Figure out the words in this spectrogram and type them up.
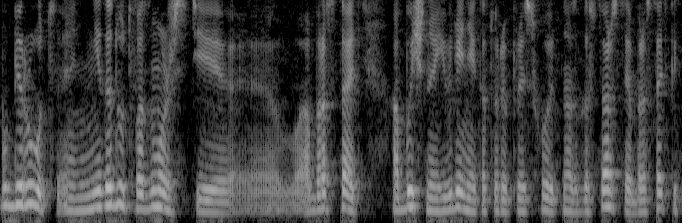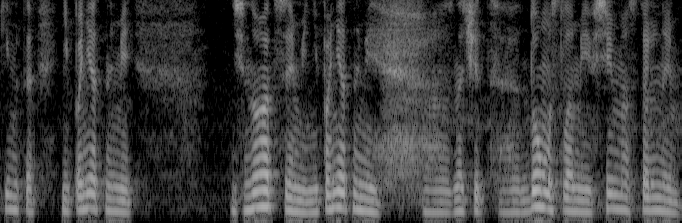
уберут, э, не дадут возможности э, обрастать обычное явление, которое происходит у нас в государстве, обрастать какими-то непонятными инсинуациями, непонятными э, значит, домыслами и всем остальным.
